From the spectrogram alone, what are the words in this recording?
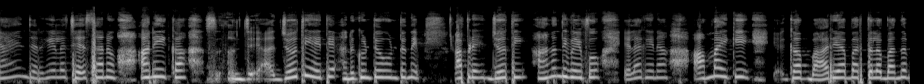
న్యాయం జరిగేలా చేస్తాను అని ఇక జ్యోతి అయితే అనుకుంటూ ఉంటుంది. అప్పుడే జ్యోతి ఆనంది వైపు ఎలాగైనా అమ్మాయికి ఇక భార్యాభర్తల బంధం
